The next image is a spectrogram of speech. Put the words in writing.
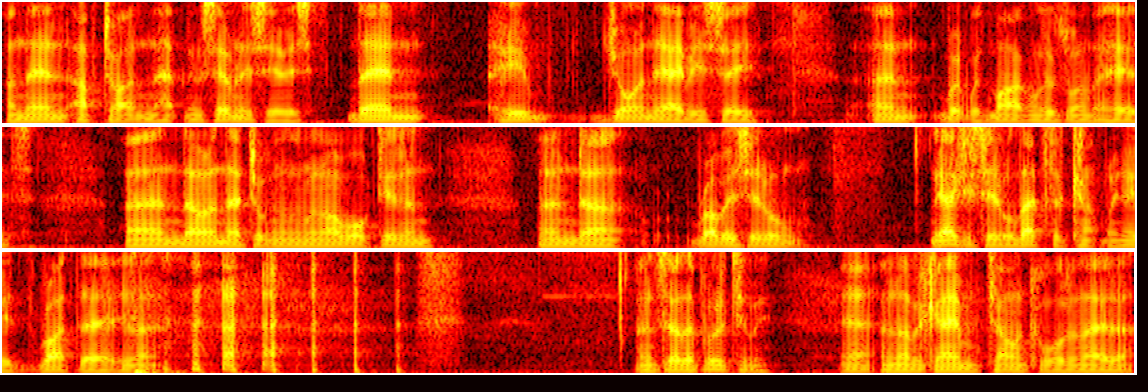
and then Uptight and the Happening 70 series. Then he joined the ABC and worked with Michael, who's one of the heads. And they were in there talking to them when I walked in, and and uh, Robbie said, "Well, he actually said, well, that's the cunt we need right there, you know." and so they put it to me, Yeah. and I became talent coordinator,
